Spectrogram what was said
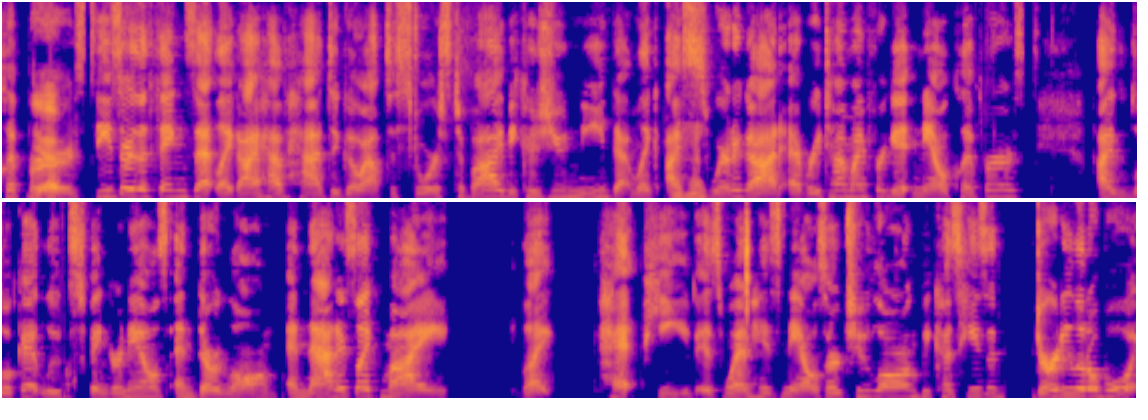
clippers. These are the things that like I have had to go out to stores to buy because you need them. Like I Mhm. swear to God, every time I forget nail clippers, I look at Luke's fingernails and they're long. And that is like my like pet peeve is when his nails are too long because he's a dirty little boy.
